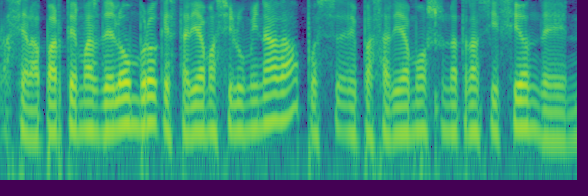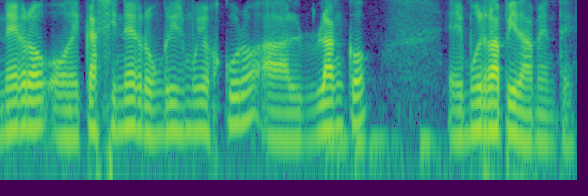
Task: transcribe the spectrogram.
hacia la parte más del hombro que estaría más iluminada, pues eh, pasaríamos una transición de negro o de casi negro, un gris muy oscuro, al blanco muy rápidamente,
